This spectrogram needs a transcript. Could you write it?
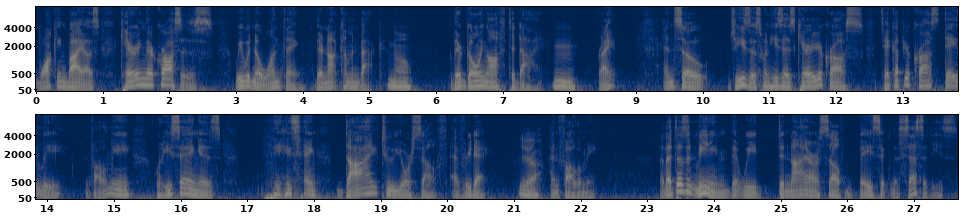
walking by us carrying their crosses, we would know one thing: they're not coming back. no. They're going off to die, Mm. right? And so Jesus, when he says, "Carry your cross, take up your cross daily, and follow me," what he's saying is, he's saying, die to yourself every day Yeah. and follow me. Now, that doesn't mean that we deny ourselves basic necessities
